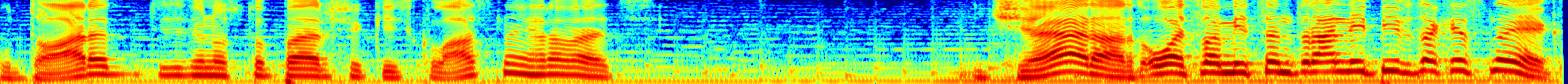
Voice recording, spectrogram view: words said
Удари 91, якийсь класний гравець. Джерард! Ось вам і центральний півзахисник!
